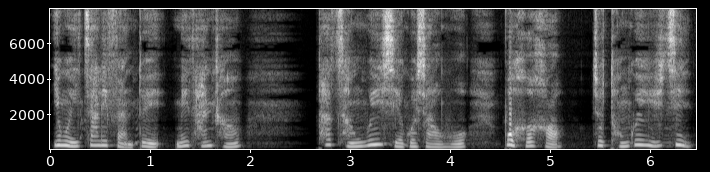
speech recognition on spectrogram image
因为家里反对没谈成，他曾威胁过小吴，不和好就同归于尽。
